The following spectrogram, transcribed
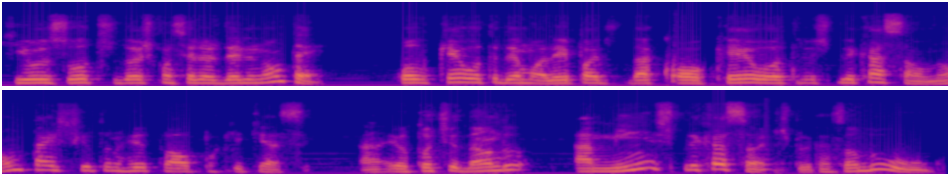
Que os outros dois conselheiros dele não têm. Qualquer outro demolei pode dar qualquer outra explicação. Não está escrito no ritual porque que é assim. Tá? Eu estou te dando a minha explicação, a explicação do Hugo.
